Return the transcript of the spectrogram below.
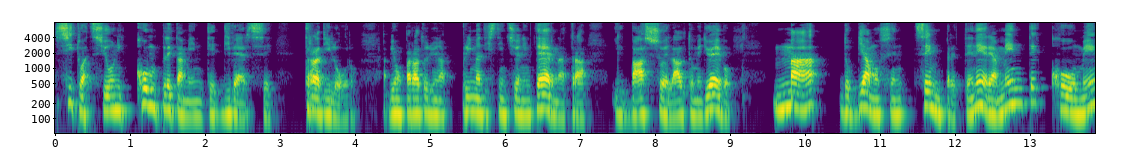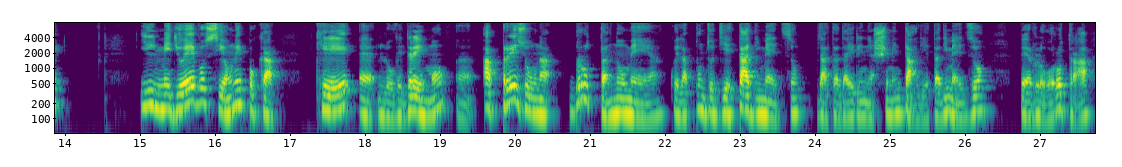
situazioni completamente diverse tra di loro. Abbiamo parlato di una prima distinzione interna tra il basso e l'alto medioevo, ma dobbiamo se- sempre tenere a mente come il medioevo sia un'epoca che, eh, lo vedremo, eh, ha preso una brutta nomea, quella appunto di età di mezzo, data dai rinascimentali, età di mezzo per loro tra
